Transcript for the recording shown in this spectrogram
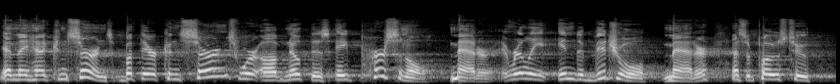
and they had concerns, but their concerns were of, note this, a personal matter, a really individual matter, as opposed to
